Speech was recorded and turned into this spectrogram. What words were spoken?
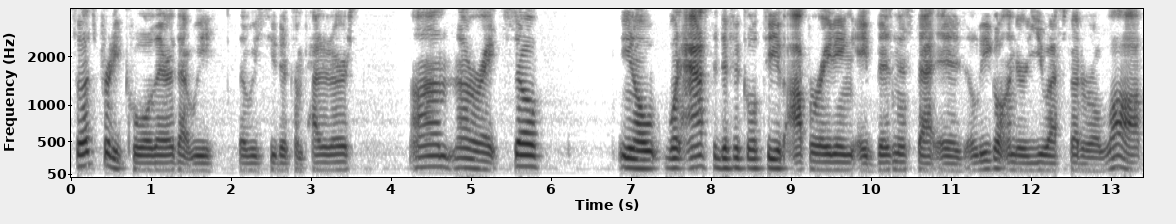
So that's pretty cool there that we that we see their competitors. Um, all right, so you know, when asked the difficulty of operating a business that is illegal under U.S. federal law,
